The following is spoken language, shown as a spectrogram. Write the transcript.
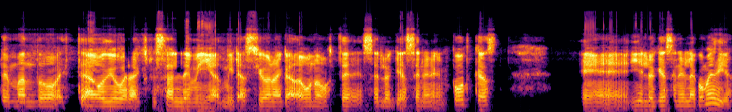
les mando este audio para expresarle mi admiración a cada uno de ustedes en lo que hacen en el podcast eh, y en lo que hacen en la comedia.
